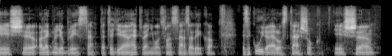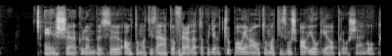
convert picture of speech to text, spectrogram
és a legnagyobb része, tehát egy ilyen 70-80 százaléka. Ezek újraelosztások, és és különböző automatizálható feladatok. Ugye csupa olyan automatizmus, a jogi apróságok.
